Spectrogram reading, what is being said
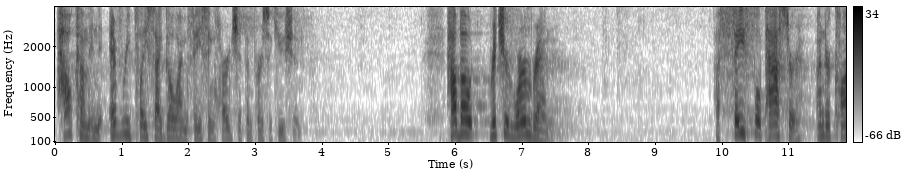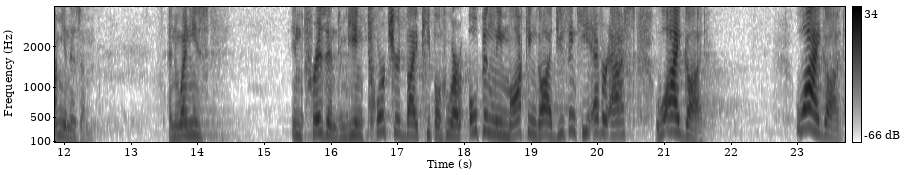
How come in every place I go I'm facing hardship and persecution? How about Richard Wurmbrand, a faithful pastor under communism? And when he's imprisoned and being tortured by people who are openly mocking God, do you think he ever asked, Why, God? Why, God?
